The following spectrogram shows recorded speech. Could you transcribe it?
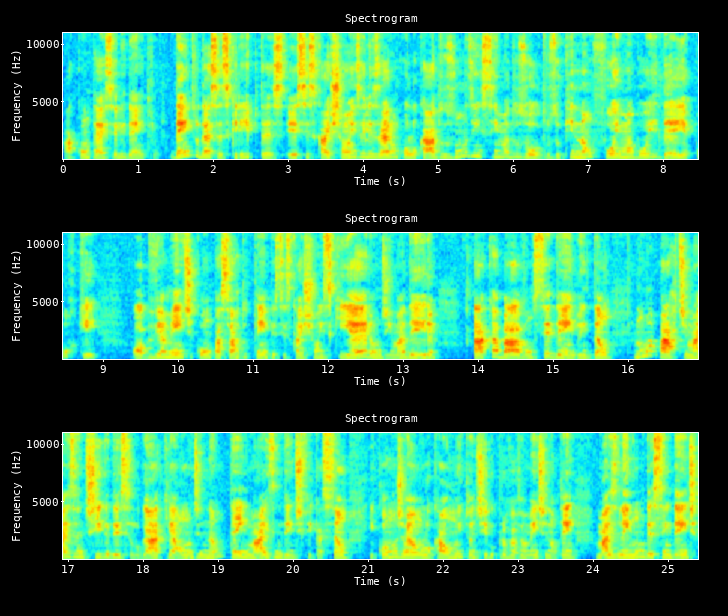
acontece ali dentro. Dentro dessas criptas, esses caixões eles eram colocados uns em cima dos outros, o que não foi uma boa ideia. Por quê? Obviamente, com o passar do tempo, esses caixões que eram de madeira acabavam cedendo. Então, numa parte mais antiga desse lugar, que é onde não tem mais identificação, e como já é um local muito antigo, provavelmente não tem mais nenhum descendente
